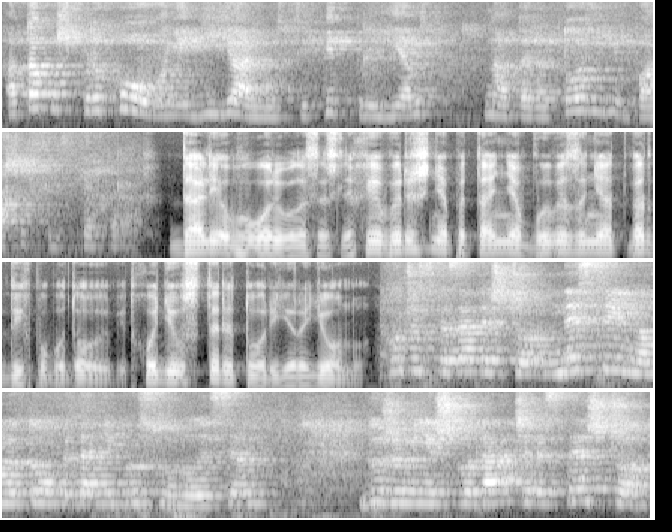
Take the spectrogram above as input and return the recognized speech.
а також приховування діяльності підприємств на території ваших сільських рад. Далі обговорювалися шляхи вирішення питання вивезення твердих побутових відходів з території району. Хочу сказати, що не сильно ми в тому питанні просунулися. Дуже мені шкода через те, що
